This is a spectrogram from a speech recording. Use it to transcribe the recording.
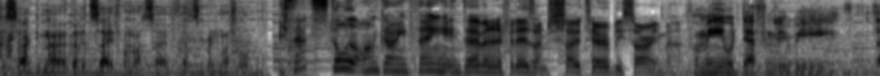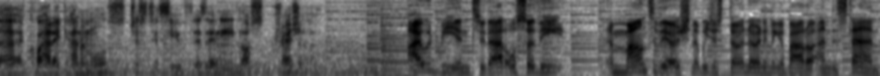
just so I can know that it's safe or not safe. That's pretty much all. Is that still an ongoing thing in Durban? And if it is, I'm so terribly sorry, man. For me, it would definitely be the aquatic animals, just to see if there's any lost treasure. I would be into that. Also, the amount of the ocean that we just don't know anything about or understand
